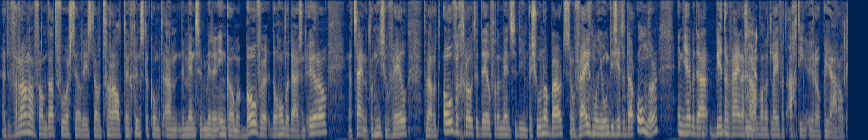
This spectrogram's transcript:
Het wrangen van dat voorstel is dat het vooral ten gunste komt aan de mensen met een inkomen boven de 100.000 euro. En dat zijn er toch niet zoveel. Terwijl het overgrote deel van de mensen die een pensioen opbouwt, zo'n 5 miljoen, die zitten daaronder. En die hebben daar bitter weinig aan, ja. want het levert 18 euro per jaar op.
